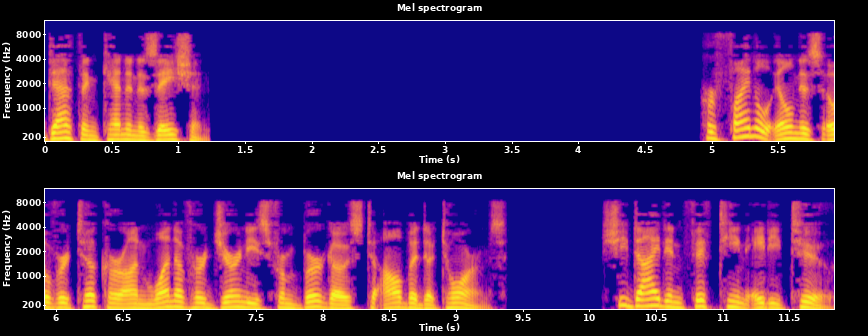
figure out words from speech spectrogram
Death and canonization Her final illness overtook her on one of her journeys from Burgos to Alba de Tormes. She died in 1582,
